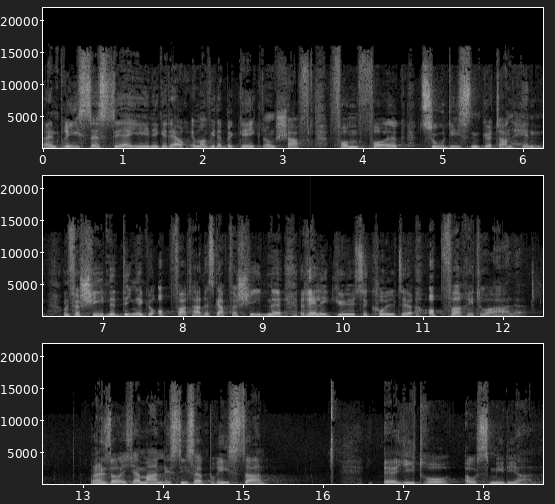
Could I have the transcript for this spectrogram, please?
Ein Priester ist derjenige, der auch immer wieder Begegnung schafft vom Volk zu diesen Göttern hin und verschiedene Dinge geopfert hat. Es gab verschiedene religiöse Kulte, Opferrituale. Und ein solcher Mann ist dieser Priester äh, Jitro aus Midian.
